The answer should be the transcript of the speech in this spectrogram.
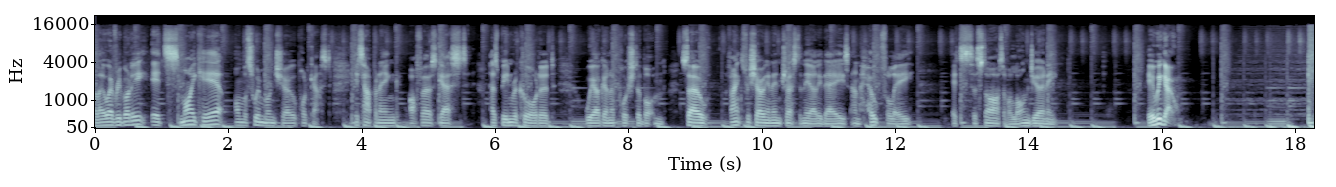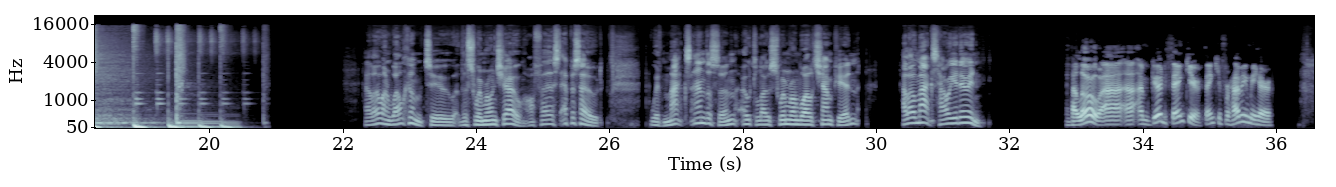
Hello, everybody. It's Mike here on the Swim Run Show podcast. It's happening. Our first guest has been recorded. We are going to push the button. So, thanks for showing an interest in the early days, and hopefully, it's the start of a long journey. Here we go. Hello, and welcome to the Swim Run Show, our first episode with Max Andersson, Ötillö Swim Run World Champion. Hello, Max. How are you doing? Hello. Uh, I'm good. Thank you. Thank you for having me here.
